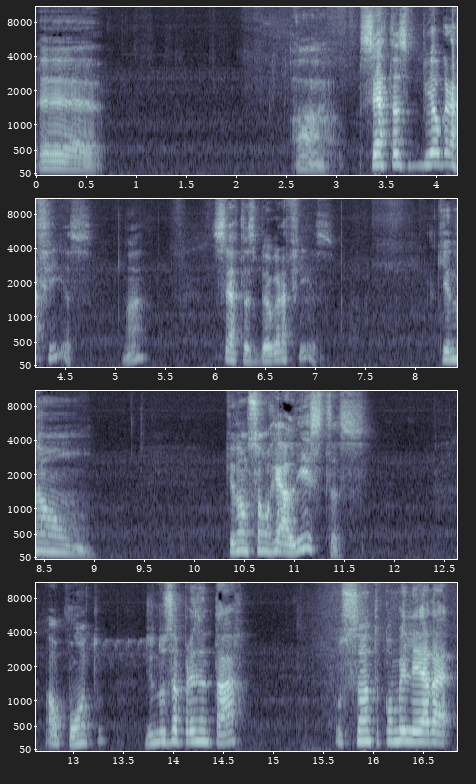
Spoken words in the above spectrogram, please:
é, a, certas biografias, né? certas biografias que não que não são realistas ao ponto de nos apresentar o santo como ele era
